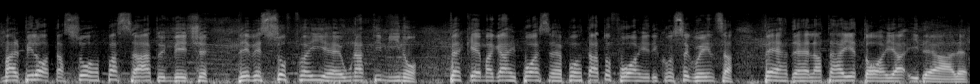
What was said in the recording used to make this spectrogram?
ma il pilota sorpassato invece deve soffrire un attimino perché magari può essere portato fuori e di conseguenza perdere la traiettoria ideale.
